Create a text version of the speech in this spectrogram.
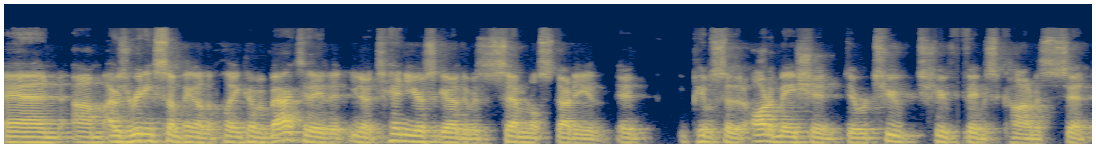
And um, I was reading something on the plane coming back today that you know 10 years ago there was a seminal study and, and people said that automation. There were two two famous economists said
